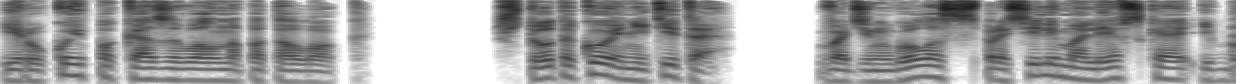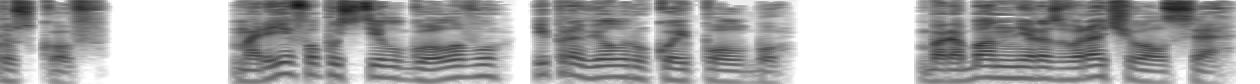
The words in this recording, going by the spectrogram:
и рукой показывал на потолок. «Что такое, Никита?» В один голос спросили Малевская и Брусков. Мареев опустил голову и провел рукой по лбу. Барабан не разворачивался,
